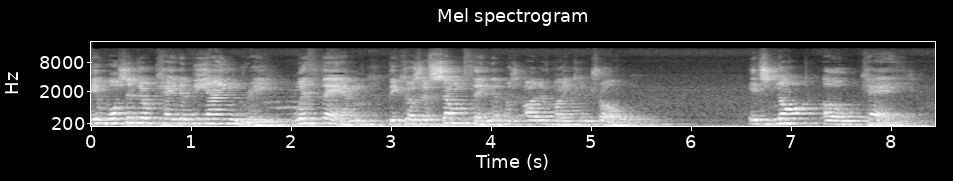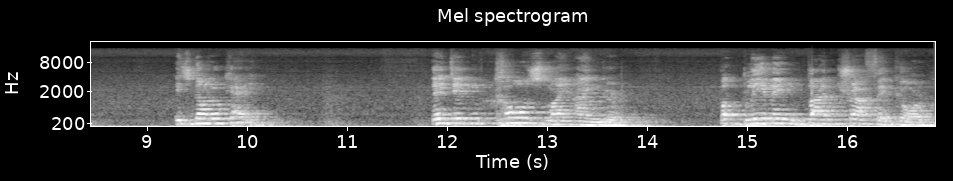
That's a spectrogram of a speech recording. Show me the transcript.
It wasn't okay to be angry with them because of something that was out of my control. It's not okay. It's not okay. They didn't cause my anger. But blaming bad traffic or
